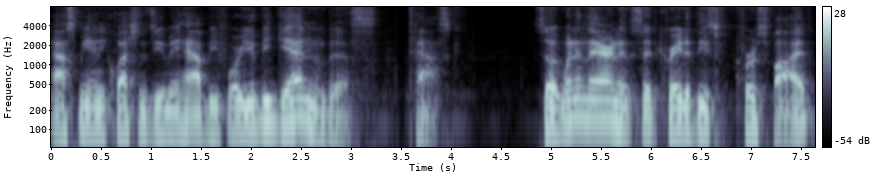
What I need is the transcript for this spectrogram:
ask me any questions you may have before you begin this task. So it went in there and it said created these first five.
